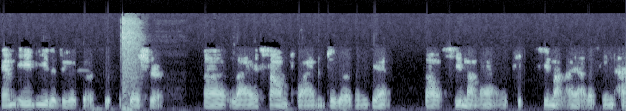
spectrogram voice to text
MAV 的这个格式格式。呃，来上传这个文件到喜马拉雅的平喜马拉雅的平台，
